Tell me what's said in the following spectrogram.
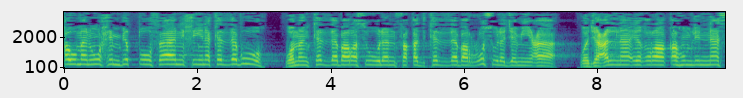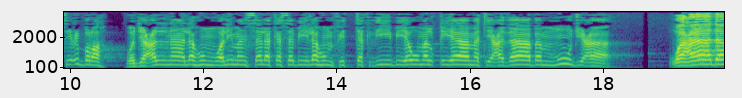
قوم نوح بالطوفان حين كذبوه ومن كذب رسولا فقد كذب الرسل جميعا. وجعلنا إغراقهم للناس عبرة وجعلنا لهم ولمن سلك سبيلهم في التكذيب يوم القيامة عذابا موجعا. وعادا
